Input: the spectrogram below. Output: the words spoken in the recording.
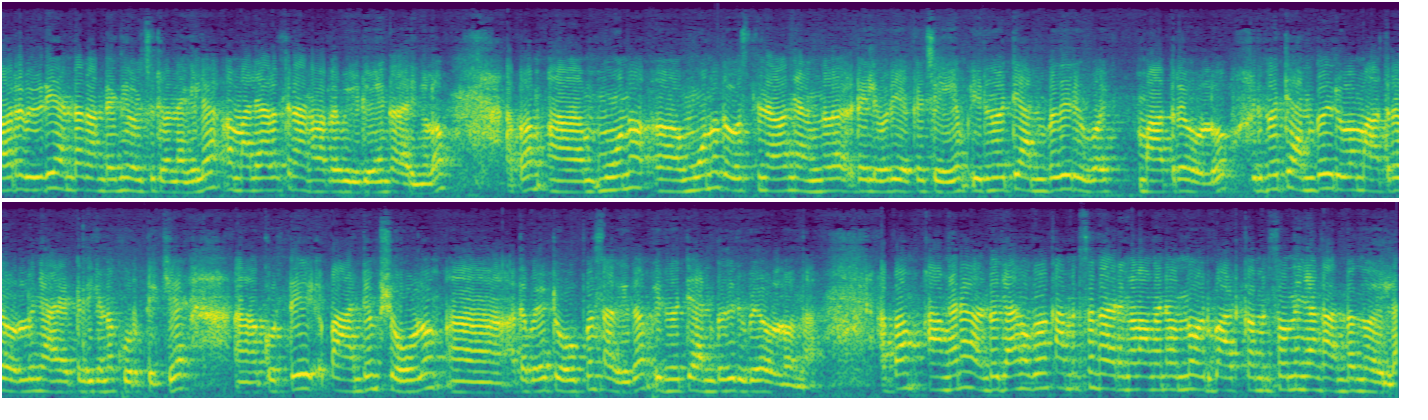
അവരുടെ വീഡിയോ എന്താ കണ്ടതെന്ന് ചോദിച്ചിട്ടുണ്ടെങ്കിൽ മലയാളത്തിലാണ് അവരുടെ വീഡിയോയും കാര്യങ്ങളും. അപ്പം മൂന്ന് മൂന്ന് ദിവസത്തിനകം ഞങ്ങൾ ഡെലിവറി ഒക്കെ ചെയ്യും. ഇരുന്നൂറ്റി അൻപത് രൂപ മാത്രമേ ഉള്ളൂ. ഇരുന്നൂറ്റി അൻപത് രൂപ മാത്രമേ ഉള്ളൂ ഞാൻ ഇട്ടിരിക്കുന്ന കുർത്തിക്ക്. കുർത്തി പാന്റും ഷോളും അതേപോലെ ടോപ്പും സഹിതം ഇരുന്നൂറ്റി അൻപത് രൂപയേ ഉള്ളൂ എന്ന്. അപ്പം അങ്ങനെ കണ്ടു. ഞാൻ നോക്കുന്ന കമന്റ്സും കാര്യങ്ങളും അങ്ങനെ ഒന്നും ഒരുപാട് കമന്റ്സ് ഒന്നും ഞാൻ കണ്ടൊന്നുമില്ല.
